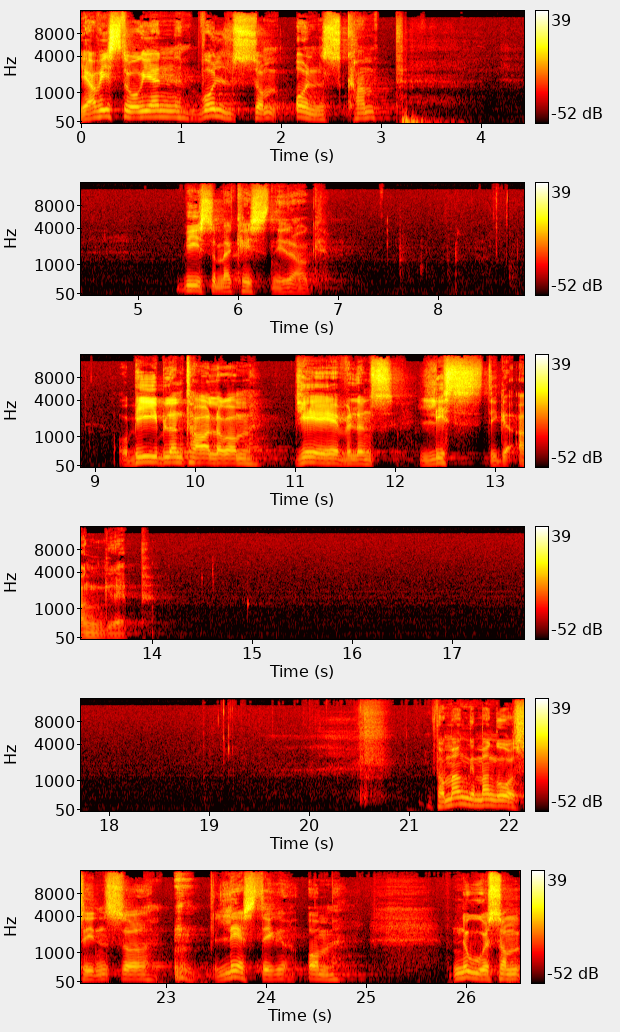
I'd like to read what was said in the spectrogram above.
Ja, vi står i en voldsom åndskamp, vi som er kristne i dag. Og Bibelen taler om djevelens listige angrep. For mange, mange år siden så leste jeg om noe som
